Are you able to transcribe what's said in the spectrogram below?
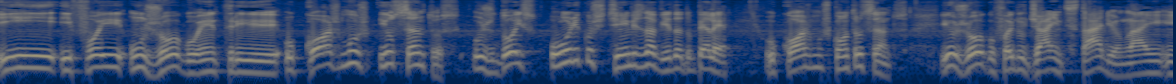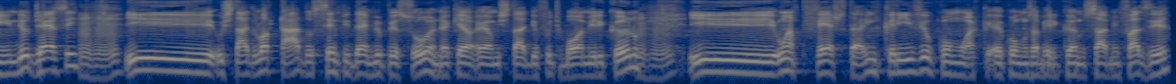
E, e foi um jogo entre o Cosmos e o Santos, os dois únicos times da vida do Pelé. O Cosmos contra o Santos. E o jogo foi no Giant Stadium, lá em, New Jersey, e o estádio lotado, 110 mil pessoas, né, que é, é um estádio de futebol americano, e uma festa incrível, como, como os americanos sabem fazer.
